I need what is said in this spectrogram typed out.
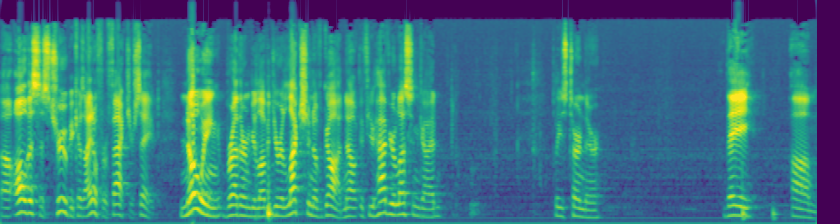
uh, all this is true because I know for a fact you're saved. Knowing, brethren, beloved, your election of God. Now, if you have your lesson guide, please turn there. They, um,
